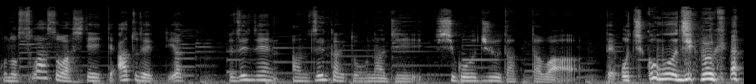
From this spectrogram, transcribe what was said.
このそわそわしていて後でいや全然あの前回と同じ4 5 0だったわって落ち込む自分が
